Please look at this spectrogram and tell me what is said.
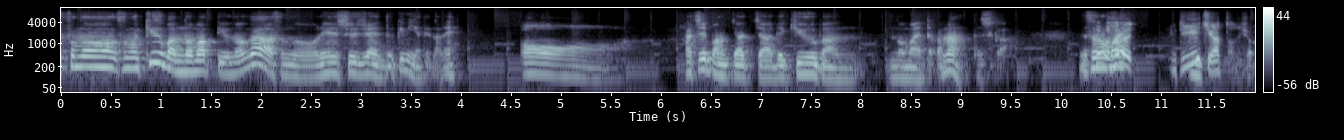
その、その9番の間っていうのが、その練習試合の時にやってたね。おー8番キャッチャーで9番の前やったかな、確か。でそのでもそれ前、、DH あったんでしょ？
